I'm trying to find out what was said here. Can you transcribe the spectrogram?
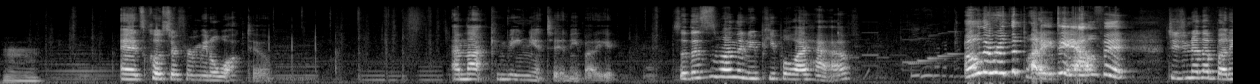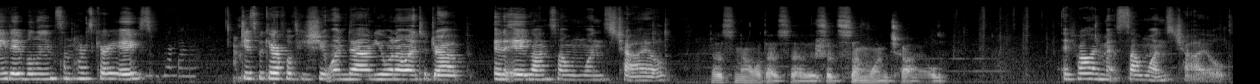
Hmm. And it's closer for me to walk to. I'm not convenient to anybody. So this is one of the new people I have. Oh, they're in the Bunny Day outfit! Did you know that Bunny Day balloons sometimes carry eggs? Just be careful if you shoot one down. You won't want to drop an egg on someone's child. That's not what that said. It said someone child. It probably meant someone's child.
